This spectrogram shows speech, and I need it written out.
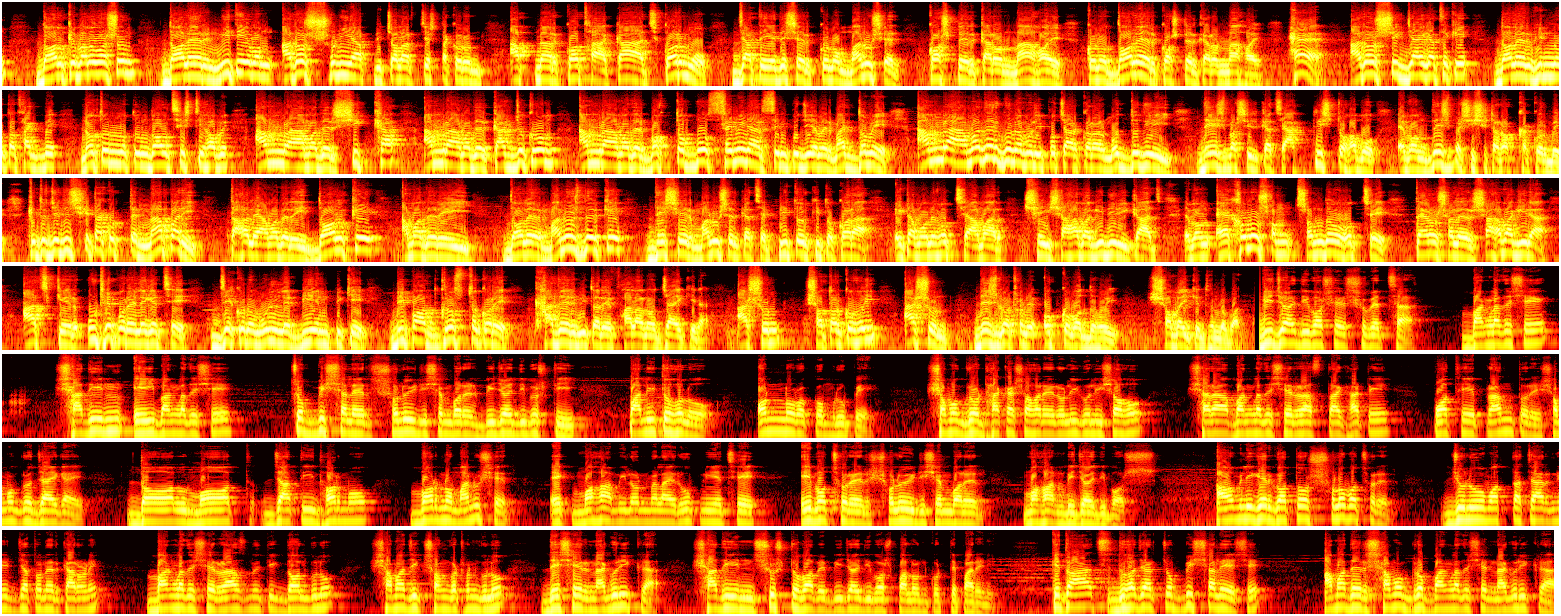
দলকে ভালোবাসুন, দলের নীতি এবং আদর্শ নিয়ে আপনি চলার চেষ্টা করুন। আপনার কথা, কাজ, কর্ম যাতে এদেশের কোনো মানুষের কষ্টের কারণ না হয়, কোনো দলের কষ্টের কারণ না হয়। হ্যাঁ আদর্শিক জায়গা থেকে দলের ভিন্নতা থাকবে, নতুন নতুন দল সৃষ্টি হবে, আমরা আমাদের শিক্ষা, আমরা আমাদের কার্যক্রম, আমরা আমাদের বক্তব্য, সেমিনার, সিম্পোজিয়ামের মাধ্যমে আমরা আমাদের গুণাবলী প্রচার করার মধ্য দিয়েই দেশবাসীর কাছে আকৃষ্ট হব এবং দেশবাসী সেটা রক্ষা করবে। কিন্তু যদি সেটা করতে না পারি, তাহলে আমাদের এই দলকে, আমাদের এই দলের মানুষদেরকে দেশের মানুষের কাছে বিতর্কিত করা, এটা মনে হচ্ছে আমার সেই শাহবাগীদেরই কাজ। এবং এখনও সন্দেহ হচ্ছে তেরো সালের শাহবাগীরা আজকের উঠে পড়ে লেগেছে যে কোনো মূল্যে বিএনপিকে বিপদগ্রস্ত করে খাদের ভিতরে ফালানো যায় কিনা। আসুন, সতর্ক হই, আসুন, দেশ গঠনে ঐক্যবদ্ধ হই। সবাইকে ধন্যবাদ। বিজয় দিবসের শুভেচ্ছা। বাংলাদেশে, স্বাধীন এই বাংলাদেশে চব্বিশ সালের ষোলোই ডিসেম্বরের বিজয় দিবসটি পালিত হলো অন্যরকম রূপে। সমগ্র ঢাকা শহরের অলিগলি সহ সারা বাংলাদেশের রাস্তাঘাটে, পথে, প্রান্তরে, সমগ্র জায়গায় দল, মত, জাতি, ধর্ম, বর্ণ, মানুষের এক মহা মিলন মেলায় রূপ নিয়েছে এবছরের ষোলোই ডিসেম্বরের মহান বিজয় দিবস। আওয়ামী লীগের গত ষোলো বছরের জুলুম, অত্যাচার, নির্যাতনের কারণে বাংলাদেশের রাজনৈতিক দলগুলো, সামাজিক সংগঠনগুলো, দেশের নাগরিকরা স্বাধীন, সুষ্ঠুভাবে বিজয় দিবস পালন করতে পারেনি। কিন্তু আজ দু হাজার চব্বিশ সালে এসে আমাদের সমগ্র বাংলাদেশের নাগরিকরা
